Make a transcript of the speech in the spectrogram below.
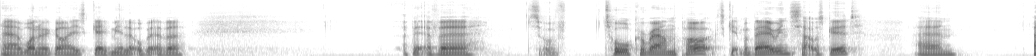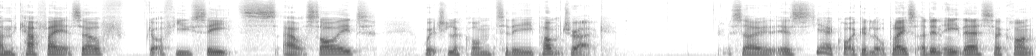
Uh, one of the guys gave me a little bit of a a bit of a sort of talk around the park to get my bearings. So that was good. Um, and the cafe itself got a few seats outside, which look onto the pump track. So it's yeah, quite a good little place. I didn't eat there, so I can't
